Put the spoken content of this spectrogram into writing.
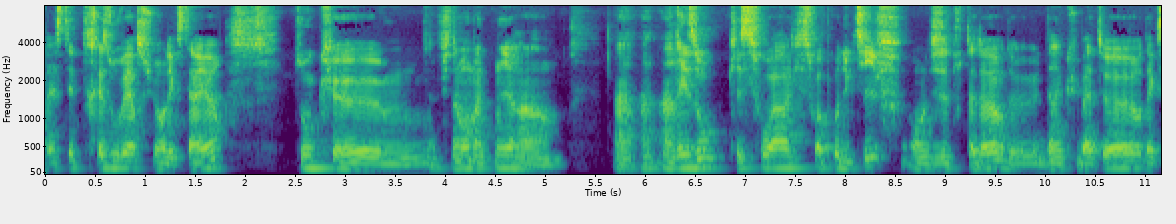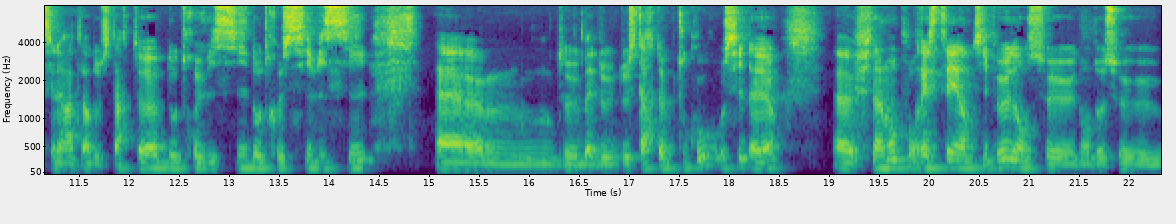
rester très ouvert sur l'extérieur. Donc, euh, finalement, maintenir un, un, un, réseau qui soit qui soit productif. On le disait tout à l'heure, d'incubateurs, d'accélérateurs de start-up, d'autres VC, d'autres CVC, de, bah, de, de start-up tout court aussi d'ailleurs. euh, finalement pour rester un petit peu dans ce dans de ce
